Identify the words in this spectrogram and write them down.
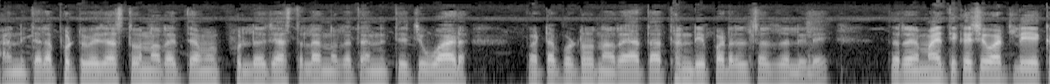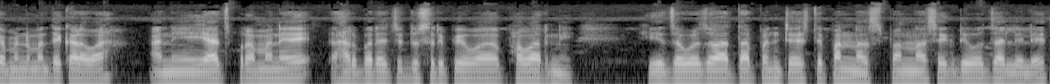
आणि त्याला फुटवे जास्त होणार आहेत त्यामुळे फुलं जास्त लागणार आहेत आणि त्याची वाढ पटापट होणार आहे. आता थंडी पडायला चालू झालेली आहे. तर माहिती कशी वाटली हे कमेंटमध्ये कळवा. आणि याचप्रमाणे हरभऱ्याची दुसरी पेवा फवारणी ही जवळजवळ आता पंचेचाळीस ते पन्नास पन्नास एक दिवस झालेले आहेत.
